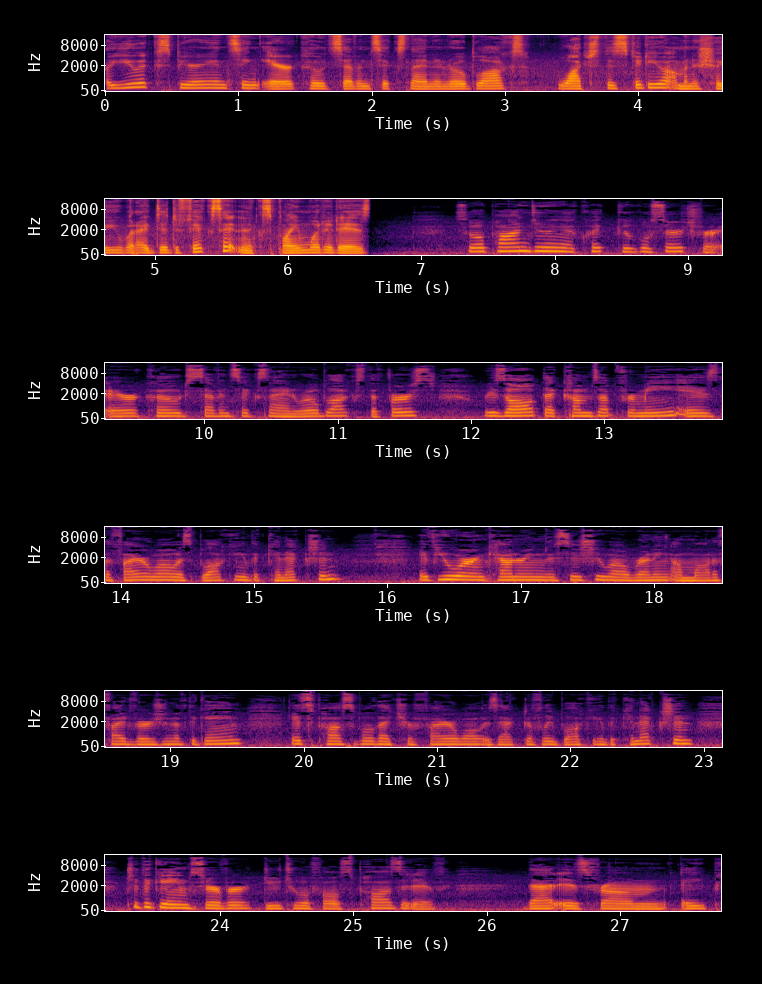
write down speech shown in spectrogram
Are you experiencing error code 769 in Roblox? Watch this video. I'm going to show you what I did to fix it and explain what it is. So upon doing a quick Google search for error code 769 Roblox, the first result that comes up for me is the firewall is blocking the connection. If you are encountering this issue while running a modified version of the game, it's possible that your firewall is actively blocking the connection to the game server due to a false positive. That is from appuals.com.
